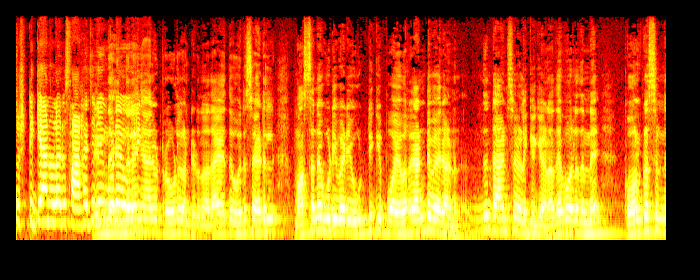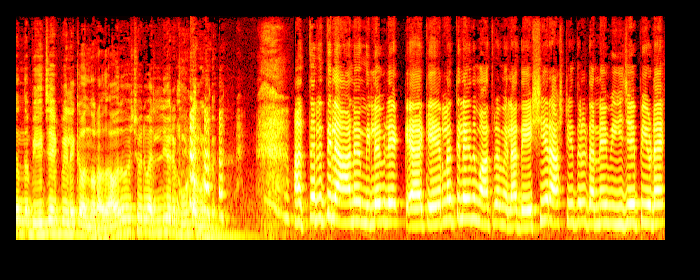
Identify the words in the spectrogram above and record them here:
സൃഷ്ടിക്കാനുള്ള ഒരു സാഹചര്യം കൂടെ ഇന്നലെ ഞാൻ ട്രോൾ കണ്ടിരുന്നു. അതായത് ഒരു സൈഡിൽ മസനഗുടി വഴി ഊട്ടിക്ക് പോയവർ രണ്ടുപേരാണ്. ഡാൻസ് കളിക്കുകയാണ്. അതേപോലെ തന്നെ കോൺഗ്രസിൽ നിന്ന് ബി ജെ പിയിലേക്ക് വന്നവർ അത് വെച്ച് ഒരു വലിയൊരു കൂട്ടമുണ്ട്. അത്തരത്തിലാണ് നിലവിലെ കേ- കേരളത്തിലേന്ന് മാത്രമല്ല ദേശീയ രാഷ്ട്രീയത്തിൽ തന്നെ ബി ജെ പിയുടെ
